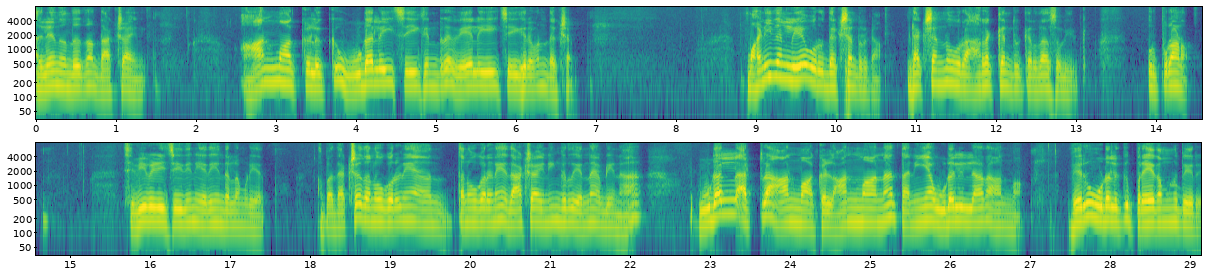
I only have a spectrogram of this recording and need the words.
அதுலேருந்து வந்தது தான் தாக்ஷாயணி ஆன்மாக்களுக்கு உடலை செய்கின்ற வேலையை செய்கிறவன் தக்ஷன். மனிதன்லேயே ஒரு தக்ஷன் இருக்கான். தக்ஷன்னு ஒரு அரக்கன் இருக்கிறதா சொல்லியிருக்கு. ஒரு புராணம். செவி வழி செய்தின்னு எதையும் தள்ள முடியாது. அப்போ தக்ஷ தனுகரனே தனுகரனே தாக்ஷாயினிங்கிறது என்ன அப்படின்னா உடல் அற்ற ஆன்மாக்கள் ஆன்மானா தனியாக உடல் இல்லாத ஆன்மா வெறும் உடலுக்கு பிரேதம்னு பேர்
